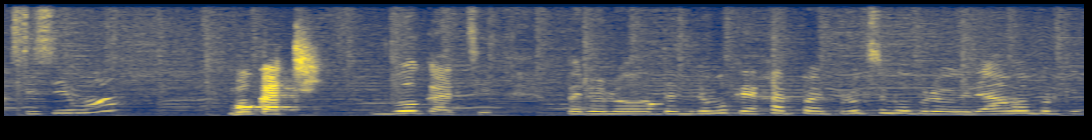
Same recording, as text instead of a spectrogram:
¿así se llama? Bocachi. Bocachi pero lo tendremos que dejar para el próximo programa porque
